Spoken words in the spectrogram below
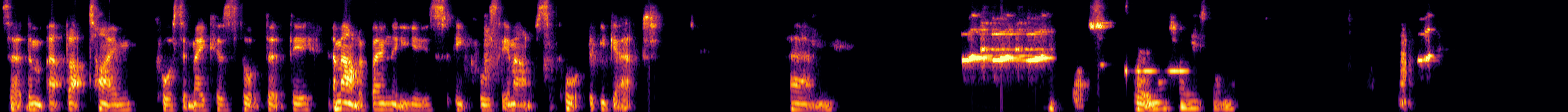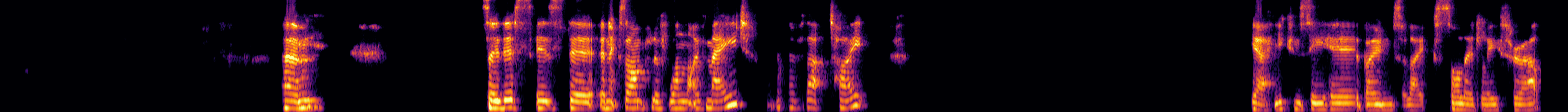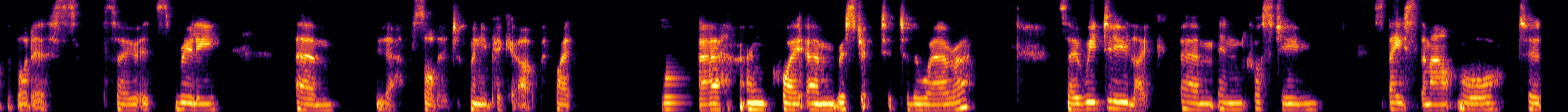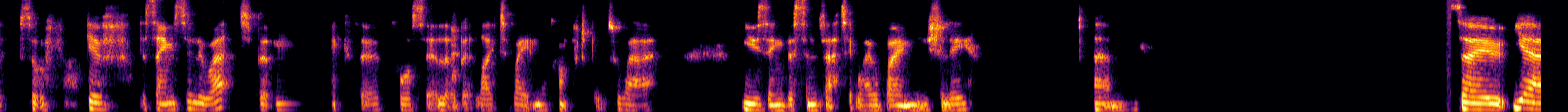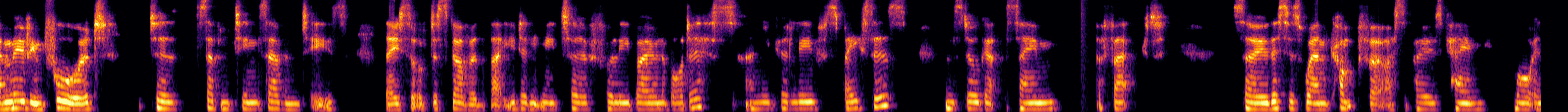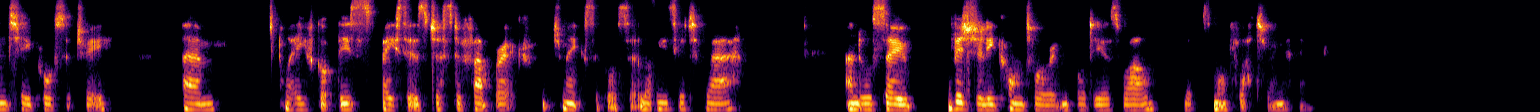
so at, the, at that time, corset makers thought that the amount of bone that you use equals the amount of support that you get. Um. Um, so this is the, an example of one that I've made of that type. yeah, you can see here the bones are like solidly throughout the bodice. So it's really, um, yeah, solid when you pick it up, quite and quite um, restricted to the wearer. So we do like um, in costume space them out more to sort of give the same silhouette, but the corset a little bit lighter weight and more comfortable to wear using the synthetic whalebone usually. Um, so yeah, moving forward to 1770s, they sort of discovered that you didn't need to fully bone a bodice and you could leave spaces and still get the same effect. So this is when comfort, I suppose, came more into corsetry. Um, where you've got these spaces just of fabric, which makes the corset a lot easier to wear. And also visually contouring the body as well. Looks more flattering, I think.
